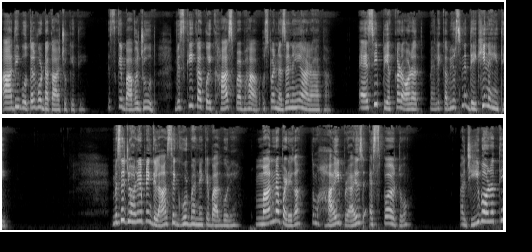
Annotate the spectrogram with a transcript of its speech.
आधी बोतल वो डका चुकी थी। इसके बावजूद विस्की का कोई खास प्रभाव उस पर नज़र नहीं आ रहा था। ऐसी पियक्कड़ औरत पहले कभी उसने देखी नहीं थी। मिसेज जौहरी अपने गिलास से घूट भरने के बाद बोली, मानना पड़ेगा, तुम हाई प्राइज एक्सपर्ट हो। अजीब औरत थी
